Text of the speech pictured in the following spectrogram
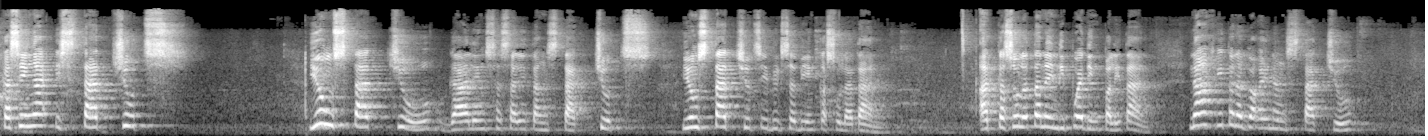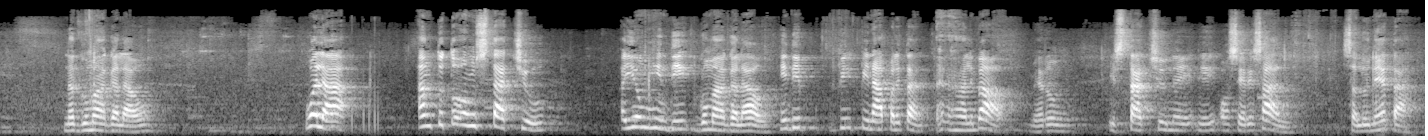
Kasi nga, statutes. Yung statue, galing sa salitang statutes. Yung statutes, ibig sabihin kasulatan. At kasulatan na hindi pwedeng palitan. Nakakita na ba kayo ng statue na gumagalaw? Wala. Ang totoong statue ay yung hindi gumagalaw. Hindi pinapalitan. Halimbawa, merong statue ni, ni Jose Rizal sa Luneta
